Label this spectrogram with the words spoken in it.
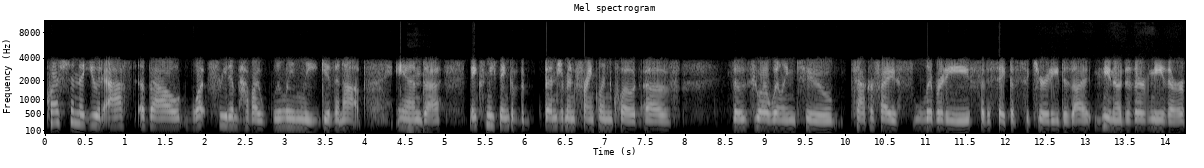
question that you had asked about what freedom have I willingly given up? And uh, makes me think of the Benjamin Franklin quote of those who are willing to sacrifice liberty for the sake of security, desi- you know, deserve neither.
